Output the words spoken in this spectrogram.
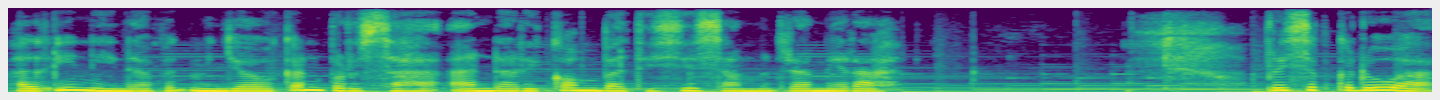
Hal ini dapat menjauhkan perusahaan dari kompetisi samudra merah. Prinsip kedua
